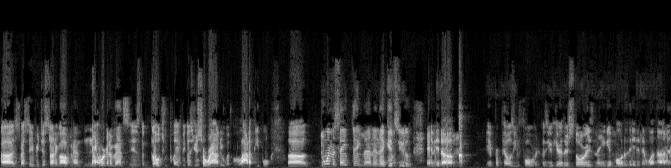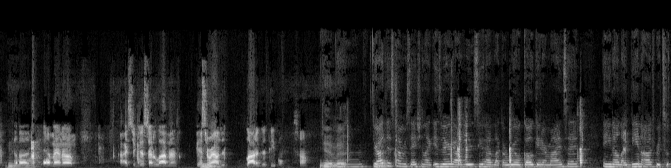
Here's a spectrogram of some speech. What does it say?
uh, especially if you're just starting off, man. Networking events is the go-to place because you're surrounded with a lot of people uh, doing the same thing, man, and it gives you and it um it propels you forward because you hear their stories and then you get motivated and whatnot. And uh, yeah, man, um, I suggest that a lot, man. Get surrounded, a lot of good people. So yeah, man. Um, throughout this conversation, like it's very obvious you have like a real go getter mindset. And you know, like being an entrepre-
